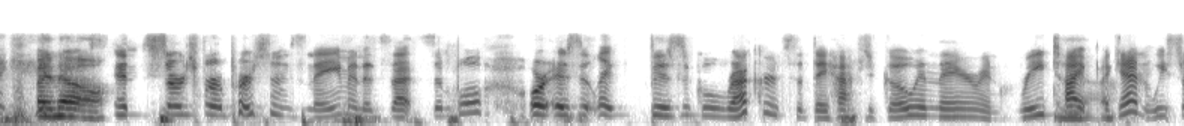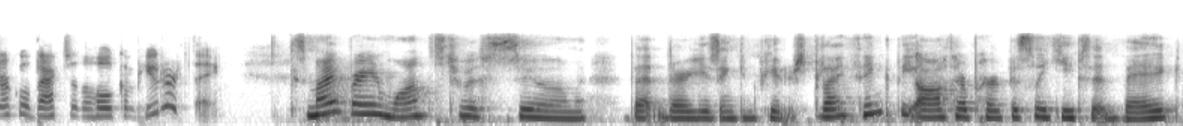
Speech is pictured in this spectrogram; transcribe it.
I know. And search for a person's name, and it's that simple, or is it like physical records that they have to go in there and retype? Yeah. Again, we circle back to the whole computer thing. Because my brain wants to assume that they're using computers, but I think the author purposely keeps it vague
